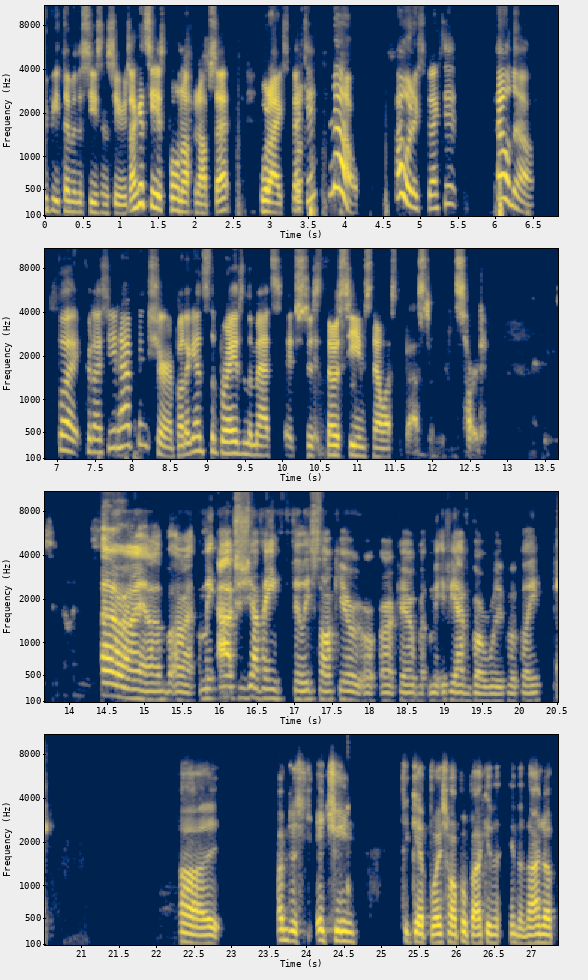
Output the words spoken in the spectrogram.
we beat them in the season series. I could see us pulling off an upset. Would I expect it? No, I wouldn't expect it. Hell no. But could I see it happening? Sure. But against the Braves and the Mets, it's just those teams know us the best. It's hard. All right, uh, all right. I mean, actually, did you have any Phillies talk here, or, or okay, I mean, if you have, go really quickly. Uh, I'm just itching to get Bryce Harper back in the, in the lineup.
